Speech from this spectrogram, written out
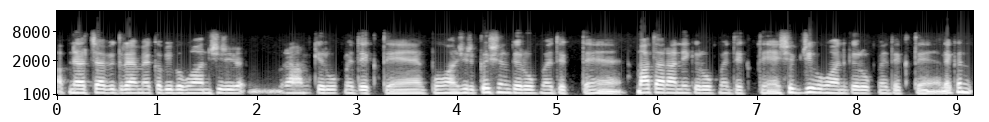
अपने अर्चा विग्रह में कभी भगवान श्री राम के रूप में देखते हैं, भगवान श्री कृष्ण के रूप में देखते हैं, माता रानी के रूप में देखते हैं शिव जी भगवान के रूप में देखते हैं। लेकिन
